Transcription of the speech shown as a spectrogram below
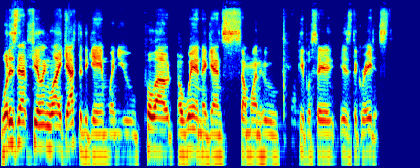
what is that feeling like after the game when you pull out a win against someone who people say is the greatest?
